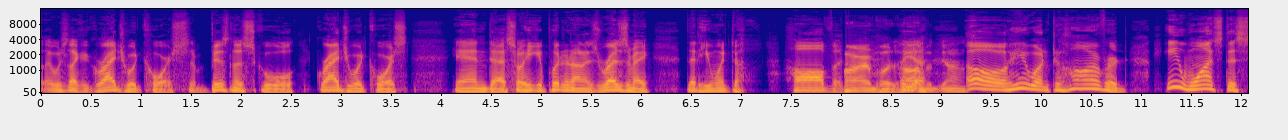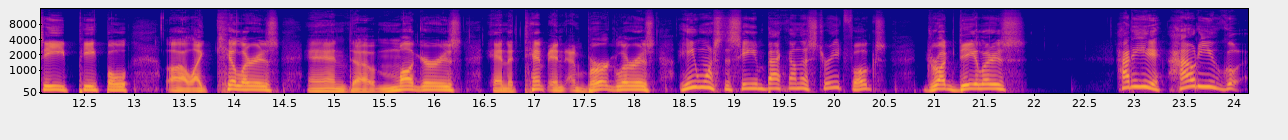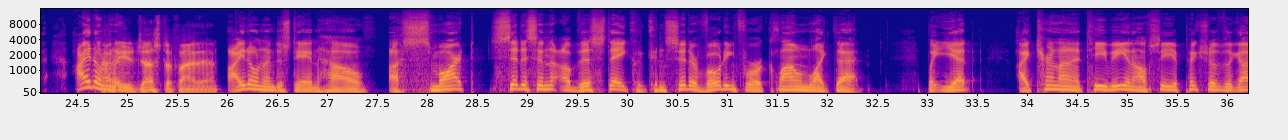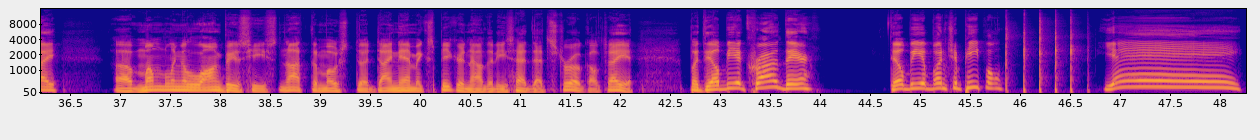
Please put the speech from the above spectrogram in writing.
it was like a graduate course, a business school graduate course, and uh, so he could put it on his resume that he went to Harvard. Harvard, Harvard, yeah. Oh, he went to Harvard. He wants to see people uh, like killers and uh, muggers and attempt and, and burglars. He wants to see him back on the street, folks. Drug dealers. How do you? How do you go? I don't. How do you justify that? I don't understand how a smart citizen of this state could consider voting for a clown like that. But yet, I turn on a TV and I'll see a picture of the guy uh, mumbling along because he's not the most uh, dynamic speaker now that he's had that stroke, I'll tell you. But there'll be a crowd there. There'll be a bunch of people. Yay!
